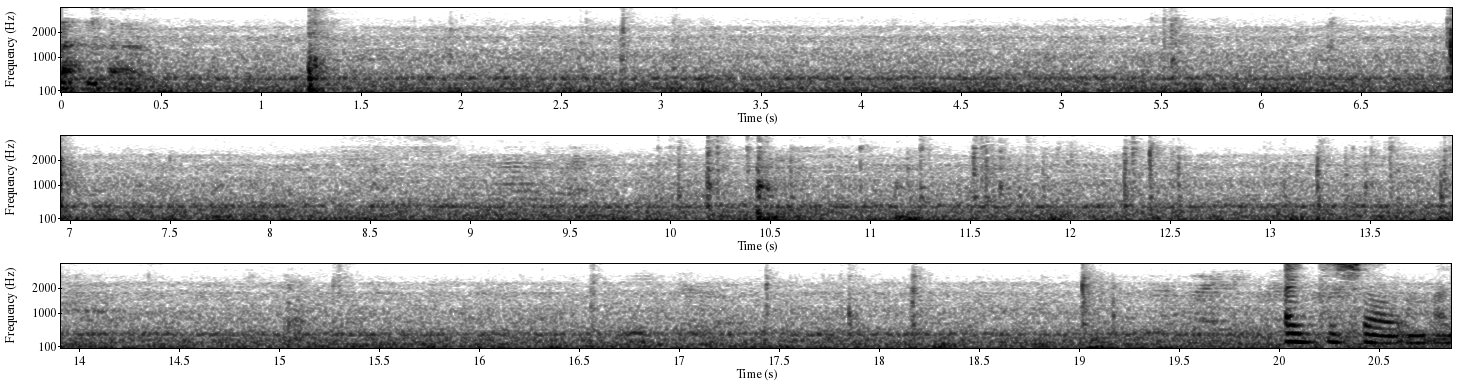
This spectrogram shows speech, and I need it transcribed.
No. I just saw him. I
